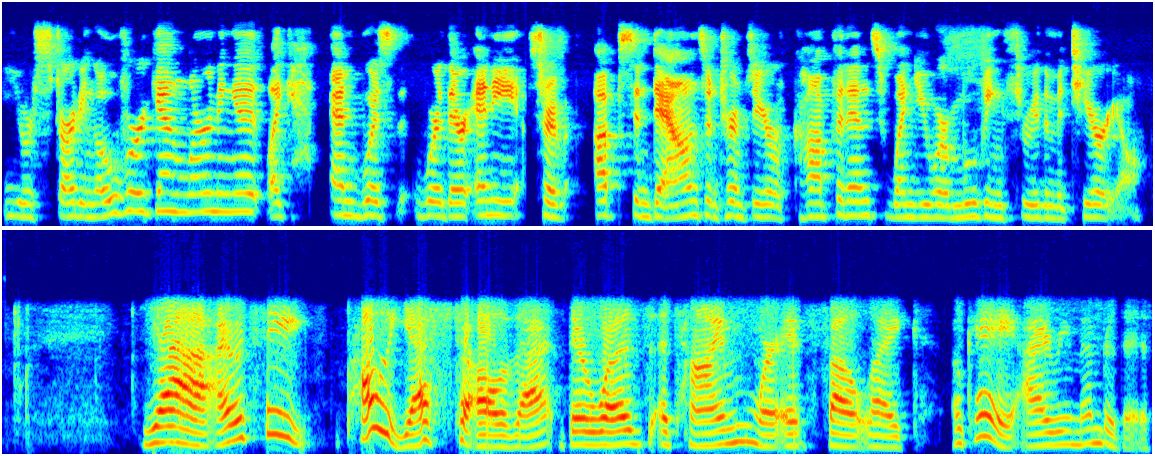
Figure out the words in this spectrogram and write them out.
you're starting over again learning it like and was were there any sort of ups and downs in terms of your confidence when you were moving through the material yeah i would say probably yes to all of that there was a time where it felt like okay i remember this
